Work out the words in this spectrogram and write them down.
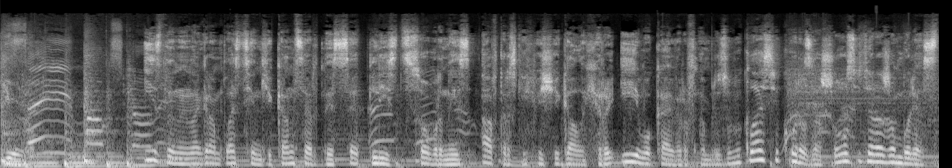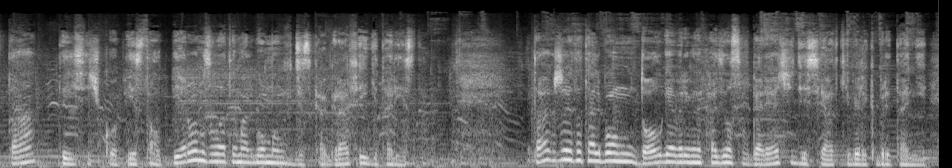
Europe. Изданный на грамм-пластинке концертный сет-лист, собранный из авторских вещей Галлахера и его каверов на блюзовую классику, разошелся тиражом более 100 тысяч копий и стал первым золотым альбомом в дискографии гитариста. Также этот альбом долгое время находился в горячей десятке Великобритании –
